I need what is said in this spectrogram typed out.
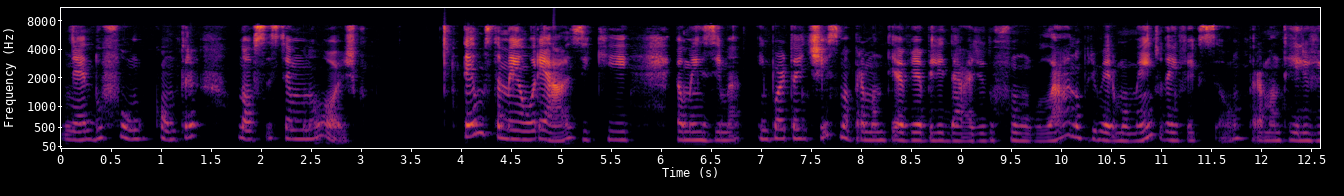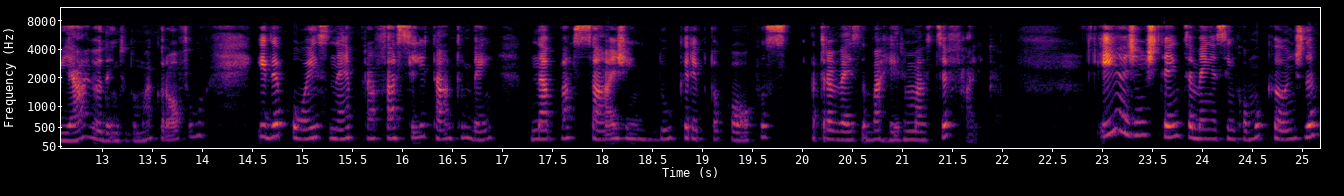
né, do fungo contra o nosso sistema imunológico. Temos também a urease, que é uma enzima importantíssima para manter a viabilidade do fungo lá no primeiro momento da infecção, para manter ele viável dentro do macrófago, e depois, né, para facilitar também na passagem do Cryptococcus através da barreira hematoencefálica. E a gente tem também, assim como Cândida,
